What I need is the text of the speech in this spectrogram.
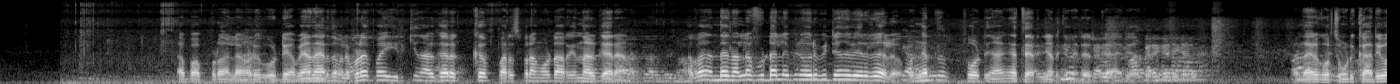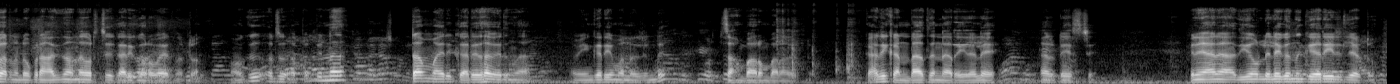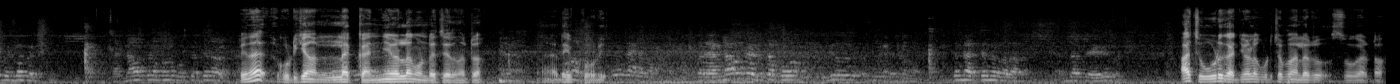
പപ്പടം എല്ലാം കൂടി കൂട്ടി. അപ്പോൾ ഞാൻ നേരത്തെ പറഞ്ഞു ഇവിടെ ഇപ്പോൾ ഇരിക്കുന്ന ആൾക്കാരൊക്കെ പരസ്പരം അങ്ങോട്ട് അറിയുന്ന ആൾക്കാരാണ്. അപ്പോൾ എന്താ നല്ല ഫുഡല്ലേ പിന്നെ ഒരു പിറ്റേന്ന് വരില്ലല്ലോ. അങ്ങനത്തെ സ്പോട്ട് ഞാൻ അങ്ങനെ തിരഞ്ഞെടുക്കുന്നതിന്റെ ഒരു കാര്യം. എന്തായാലും കുറച്ചും കൂടി കറി പറഞ്ഞിട്ടുണ്ട്. അപ്പം ആദ്യം തന്നെ കുറച്ച് കറി കുറവായിരുന്നു കേട്ടോ. നമുക്ക് കുറച്ച് അപ്പം പിന്നെ ഇഷ്ടംമാതിരി കറി ഇതാ വരുന്ന മീൻകറിയും പറഞ്ഞിട്ടുണ്ട് സാമ്പാറും പറഞ്ഞിട്ടുണ്ട്. കറി കണ്ടാൽ തന്നെ അറിയില്ല അല്ലേ? നല്ല ടേസ്റ്റ് പിന്നെ ഞാൻ അധികം ഉള്ളിലേക്കൊന്നും കയറിയിട്ടില്ല കേട്ടോ. പിന്നെ കുടിക്കാൻ നല്ല കഞ്ഞിവെള്ളം കൊണ്ടുവച്ചിരുന്നു കേട്ടോ അടിപൊളി. ആ ചൂട് കഞ്ഞിവെള്ളം കുടിച്ചപ്പോൾ നല്ലൊരു സുഖം കേട്ടോ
